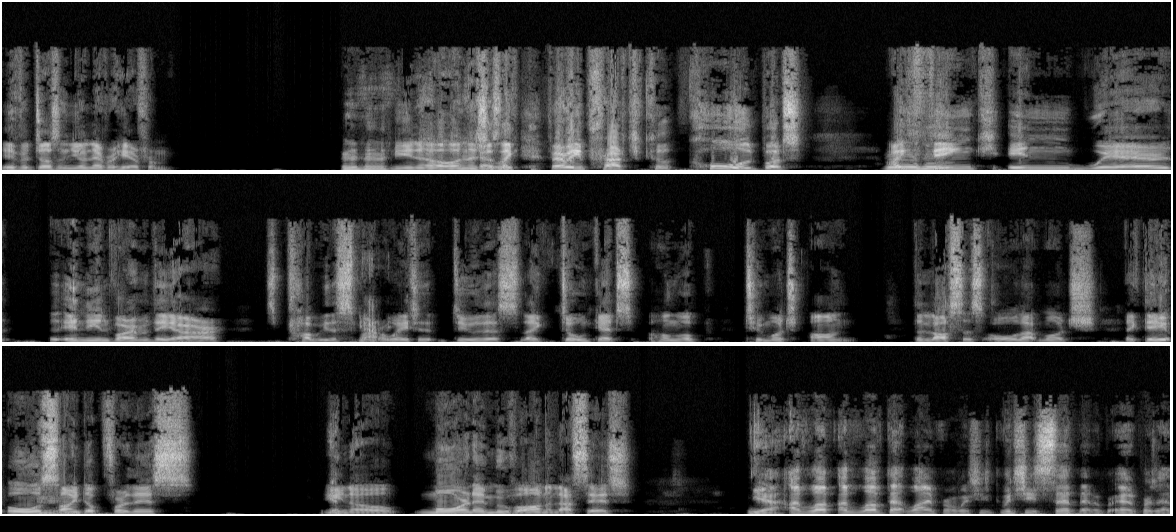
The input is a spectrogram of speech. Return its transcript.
If it doesn't, you'll never hear from." Mhm. You know, and it's I just like like very practical, cold, but I Mhm. think in where in the environment they are, it's probably the smarter be. way to do this. Like, don't get hung up too much on the losses all that much. Like they all Mhm. signed up for this. You know, mourn and move on, and that's it. Yeah i love i love that line from when she when she said that and of course uh,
